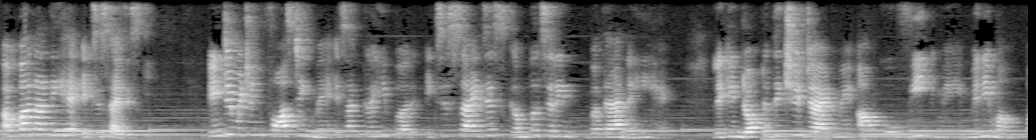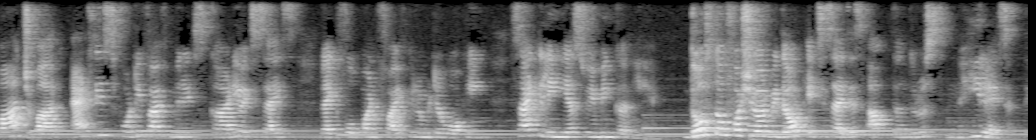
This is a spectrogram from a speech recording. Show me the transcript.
अब बात आती है एक्सरसाइजेस की। इंटरमीडिएट फास्टिंग में ऐसा कहीं पर एक्सरसाइजेस कंपलसरी बताया नहीं है। लेकिन डॉक्टर दीक्षित डाइट में आपको वीक में मिनिमम पाँच बार at least 45 minutes cardio exercise like 4.5 kilometre walking cycling या स्विमिंग करनी है। दोस्तों फॉर श्योर विदाउट एक्सरसाइजेस आप तंदुरुस्त नहीं रह सकते।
